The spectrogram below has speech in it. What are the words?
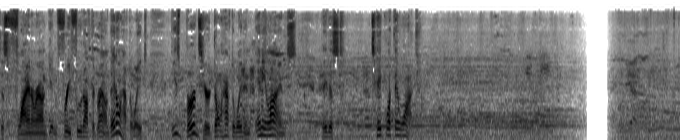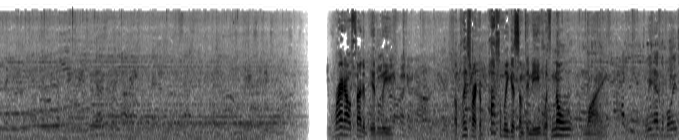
just flying around getting free food off the ground. They don't have to wait. These birds here don't have to wait in any lines. They just take what they want. Right outside of Italy, a place where I could possibly get something to eat with no line. Do we have the boys?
